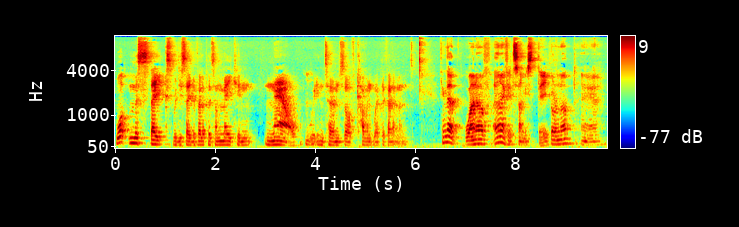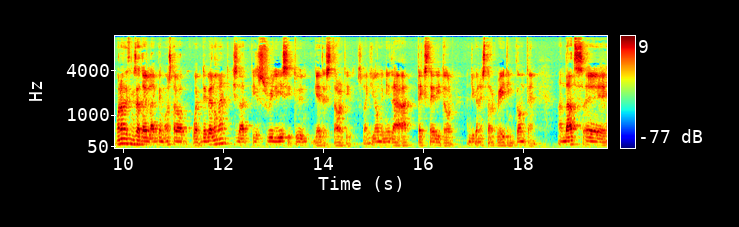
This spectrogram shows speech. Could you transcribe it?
what mistakes would you say developers are making now Mhm. in terms of current web development? I think that one of I don't know if it's a mistake or not. Uh, one of the things that I like the most about web development is that it's really easy to get started. It's like you only need a, a text editor and you can start creating content, and that's uh,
